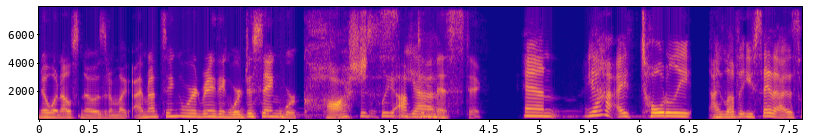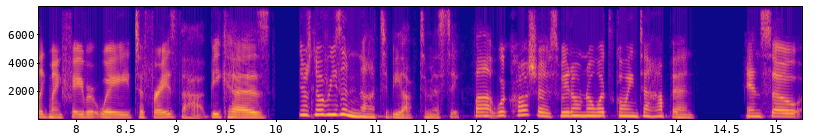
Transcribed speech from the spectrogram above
no one else knows. And I'm like, I'm not saying a word of anything. We're just saying we're cautiously Cautious, yes. optimistic. And yeah, I totally, I love that you say that. It's like my favorite way to phrase that because there's no reason not to be optimistic, but we're cautious. We don't know what's going to happen. And so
